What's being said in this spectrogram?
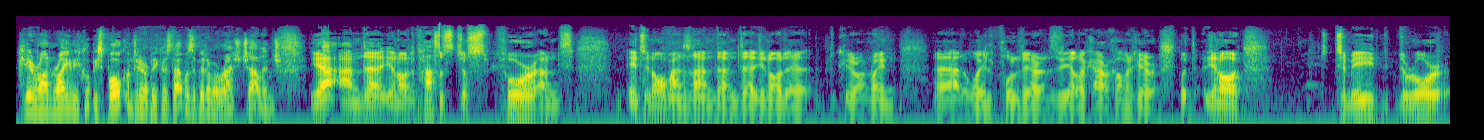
Kieran Ryan. He could be spoken to here because that was a bit of a rash challenge. Yeah, and uh, you know the pass was just poor and into no man's land, and uh, you know the, the Kieran Ryan uh, had a wild pull there, and there's a yellow car coming here. But you know, to me, the roar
